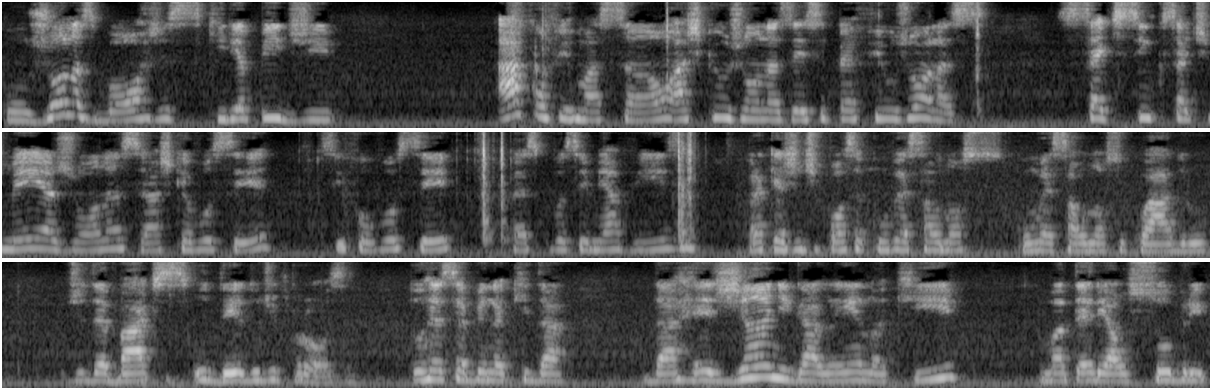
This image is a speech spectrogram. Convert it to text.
com Jonas Borges. Queria pedir a confirmação. Acho que o Jonas, esse perfil, Jonas 7576, Jonas, acho que é você. Se for você, peço que você me avise para que a gente possa conversar o nosso, começar o nosso quadro de debates, o dedo de prosa. Estou recebendo aqui da, da Rejane Galeno aqui, material sobre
